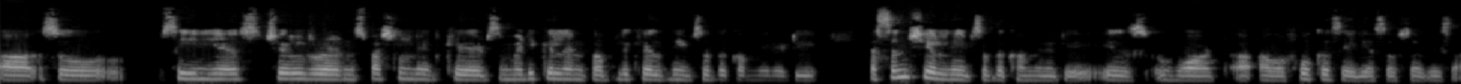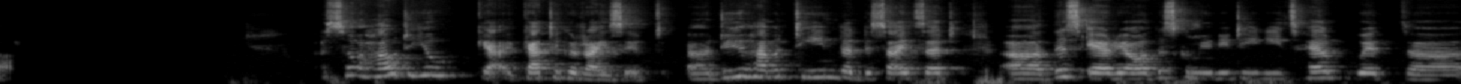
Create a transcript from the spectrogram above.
Uh, so seniors children special need kids medical and public health needs of the community essential needs of the community is what uh, our focus areas of service are So, how do you ca- categorize it? Uh, do you have a team that decides that uh, this area or this community needs help with uh,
